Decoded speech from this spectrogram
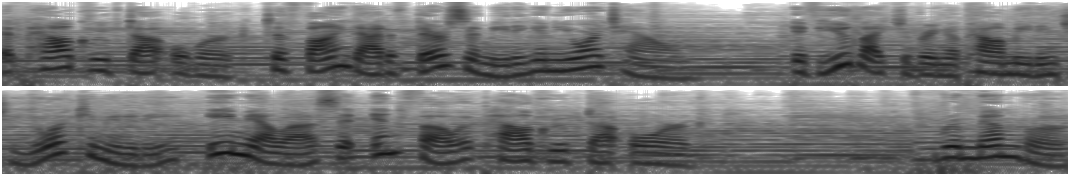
at palgroup.org to find out if there's a meeting in your town. If you'd like to bring a PAL meeting to your community, email us at info at palgroup.org. Remember,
